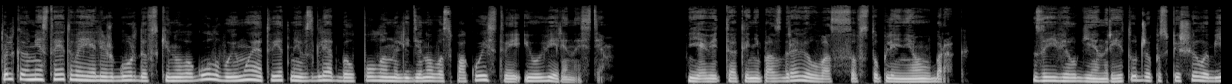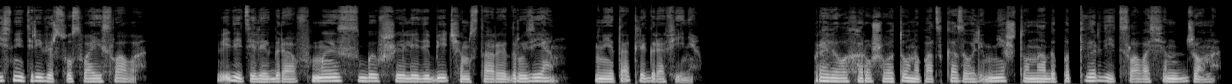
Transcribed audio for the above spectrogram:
Только вместо этого я лишь гордо вскинула голову, и мой ответный взгляд был полон ледяного спокойствия и уверенности. «Я ведь так и не поздравил вас со вступлением в брак», — заявил Генри и тут же поспешил объяснить Риверсу свои слова. «Видите ли, граф, мы с бывшей леди Бичем старые друзья, не так ли, графиня?» Правила хорошего тона подсказывали мне, что надо подтвердить слова Сент-Джона.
